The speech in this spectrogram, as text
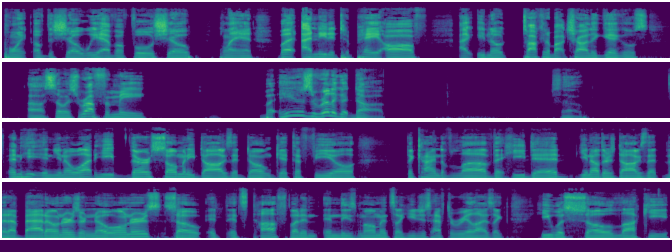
point of the show. We have a full show planned, but I needed to pay off. I, you know, talking about Charlie Giggles, uh, so it's rough for me. But he was a really good dog. So and he and you know what he there are so many dogs that don't get to feel the kind of love that he did you know there's dogs that, that have bad owners or no owners so it, it's tough but in, in these moments like you just have to realize like he was so lucky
